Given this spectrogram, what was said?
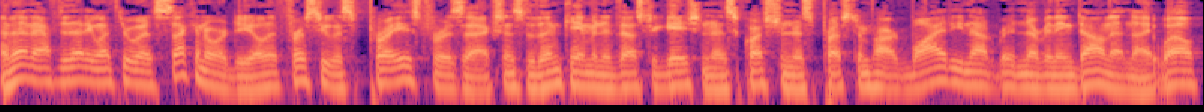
And then after that, he went through a second ordeal. At first, he was praised for his actions, but then came an investigation, and his questioners pressed him hard. Why had he not written everything down that night? Well,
